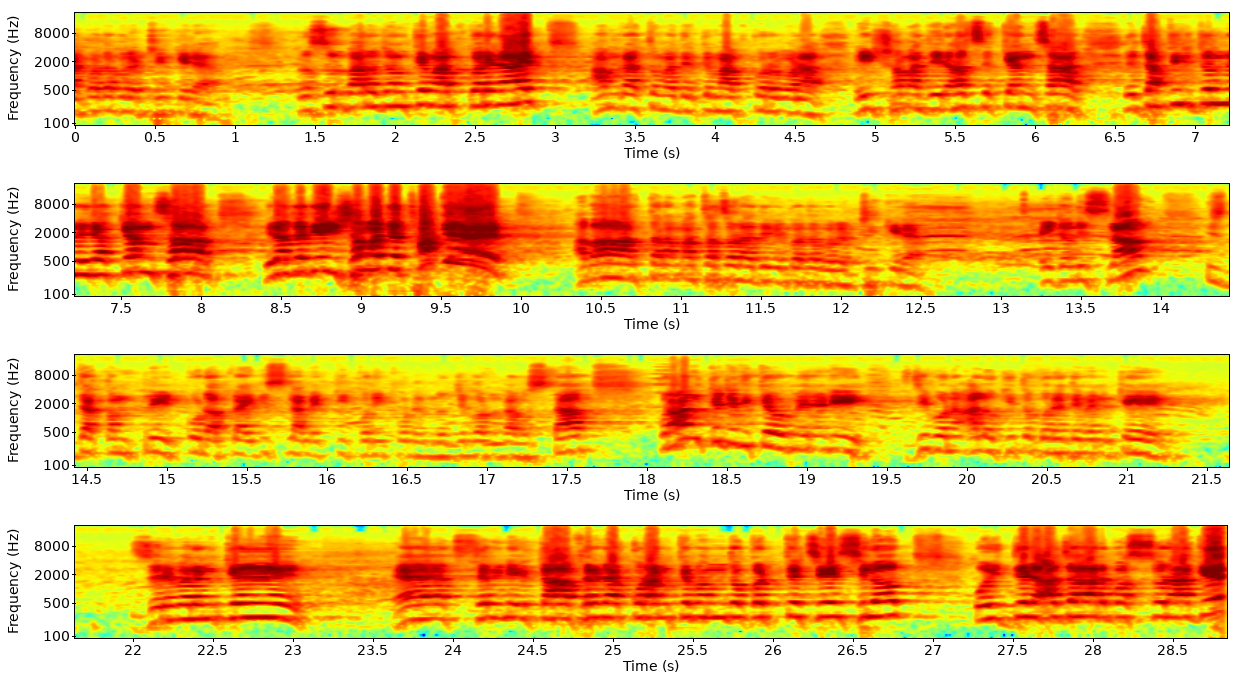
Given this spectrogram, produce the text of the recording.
না, কথা বলে ঠিক কিনা? রসুল বারো জনকে মাফ করে নাই, আমরা তোমাদেরকে মাফ করব না। এই সমাজে এরা হচ্ছে ক্যান্সার, এ জাতির জন্য এরা ক্যান্সার, এরা যদি এই সমাজে থাকে, আবার তারা মাথা চড়া দেবে, কথা বলে ঠিক কিনা? এই জন্য Islam is the complete code of life ইসলাম একটি পরিপূর্ণ জীবন ব্যবস্থা। কোরআনকে যদি কেউ মেনে নি জীবন আলোকিত করে দেবেন কে? জোরে বলেন কে? এক শ্রেণির কাফেররা কোরআনকে বন্ধ করতে চেয়েছিল। ওই দেড় হাজার বছর আগে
